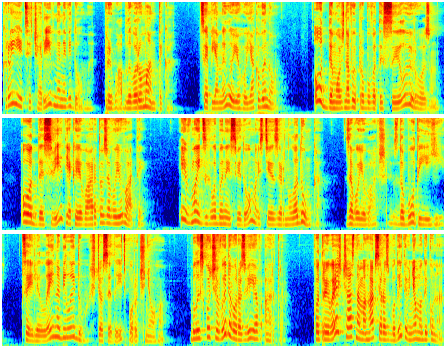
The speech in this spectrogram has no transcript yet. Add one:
криється чарівне невідоме, приваблива романтика. Це п'янило його як вино. От де можна випробувати силу і розум, от де світ, який варто завоювати. І вмить з глибини свідомості зирнула думка, завоювавши, здобути її, цей лілейно білий дух, що сидить поруч нього. Блискуче видиво розвіяв Артур, котрий весь час намагався розбудити в ньому дикуна.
